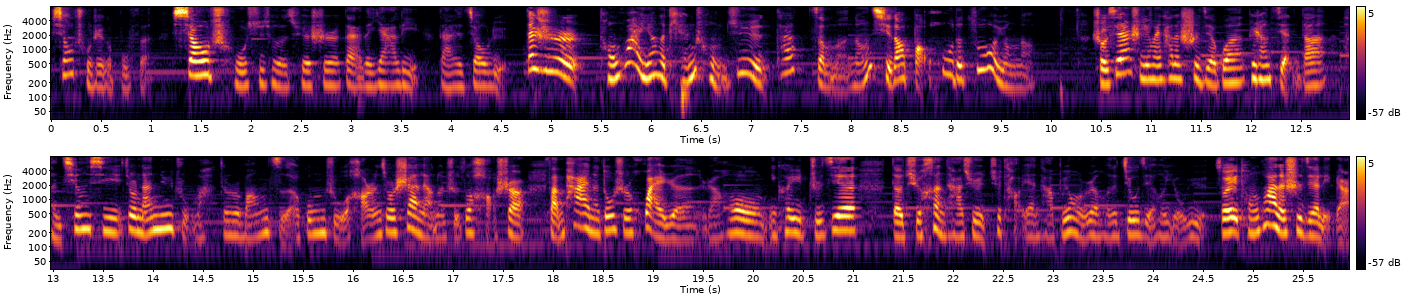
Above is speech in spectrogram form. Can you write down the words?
消除这个部分，消除需求的缺失带来的压力带来的焦虑。但是童话一样的甜宠剧，它怎么能起到保护的作用呢？首先是因为他的世界观非常简单、很清晰，就是男女主嘛，就是王子、公主，好人就是善良的，只做好事儿；反派呢都是坏人，然后你可以直接的去恨他，去去讨厌他，不用有任何的纠结和犹豫。所以童话的世界里边，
